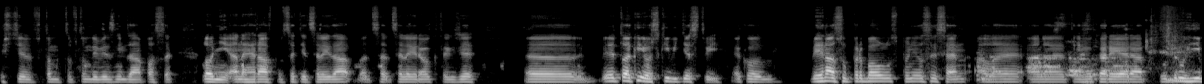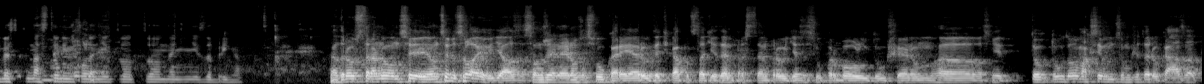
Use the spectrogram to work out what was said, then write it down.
ještě v tom, v tom divizním zápase loni a nehrál v podstatě celý, celý rok, takže uh, je to takový hořký vítězství. Jako vyhrál Super Bowl, splnil si sen, ale, ale ta jeho kariéra po druhý na stejném koleni, to, to není nic dobrýho. Na druhou stranu on si, on si docela i vydělal, samozřejmě nejenom za svou kariéru, teďka v podstatě ten prsten pro vítěze Super Bowlu, to už je jenom uh, vlastně to, to, to maximum, co můžete dokázat.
